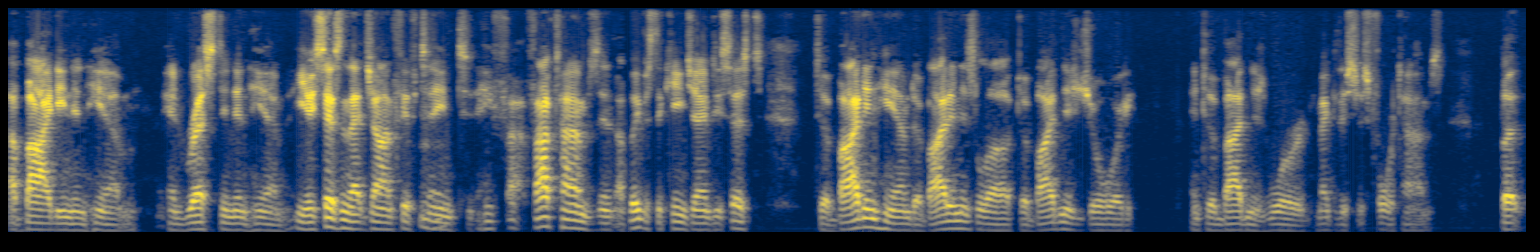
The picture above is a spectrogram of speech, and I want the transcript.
abiding in Him and resting in Him. You know, he says in that John 15, mm-hmm. he five, five times in I believe it's the King James. He says to abide in him, to abide in his love, to abide in his joy, and to abide in his word. Maybe this just four times. But,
